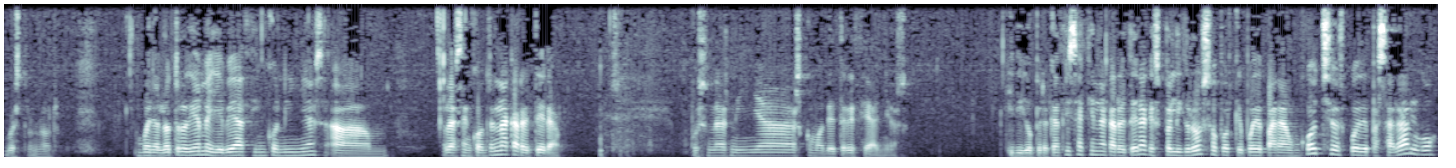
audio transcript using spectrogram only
vuestro honor. Bueno, el otro día me llevé a cinco niñas a... Las encontré en la carretera. Pues unas niñas como de 13 años. Y digo, ¿pero qué hacéis aquí en la carretera? Que es peligroso porque puede parar un coche, os puede pasar algo.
